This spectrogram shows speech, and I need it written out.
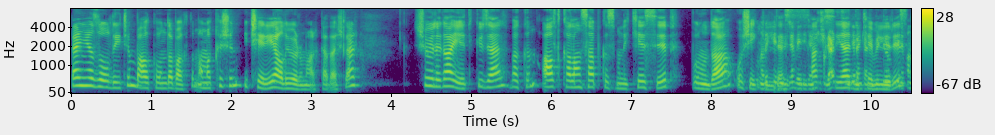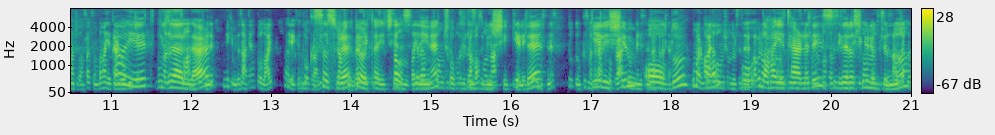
Ben yaz olduğu için balkonda baktım ama kışın içeriye alıyorum arkadaşlar. Şöyle gayet güzel. Bakın alt kalan sap kısmını kesip bunu da o şekilde saksıya dikebiliriz. Gayet güzeller. Bakın kısa süre 4 ay içerisinde yine çok hızlı bir şekilde gelişim oldu. Ama bu daha yeterli değil. Sizlere sonucunu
